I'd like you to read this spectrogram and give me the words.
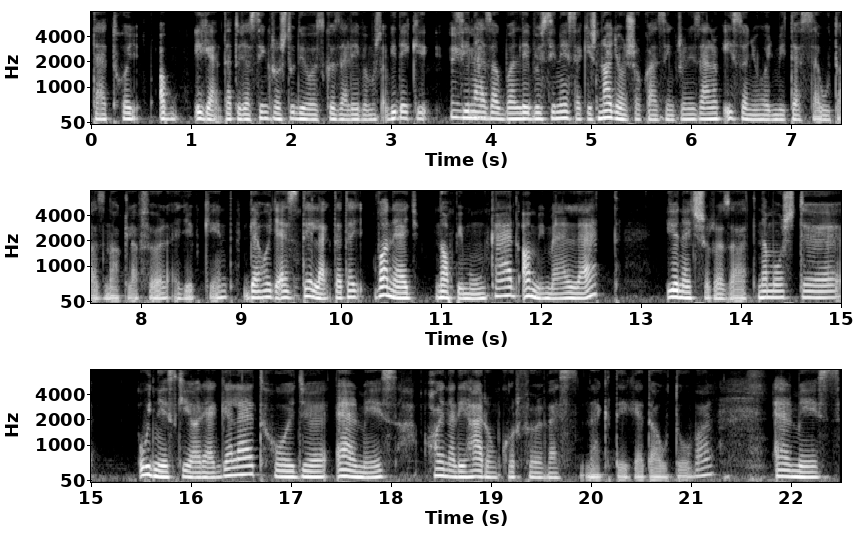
Tehát, hogy a, igen, tehát, hogy a szinkron stúdióhoz közel lévő, most a vidéki igen. színházakban lévő színészek is nagyon sokan szinkronizálnak, iszonyú, hogy mit utaznak le föl egyébként, de hogy ez tényleg, tehát egy, van egy napi munkád, ami mellett jön egy sorozat. Na most úgy néz ki a reggelet, hogy elmész, hajnali háromkor fölvesznek téged autóval, elmész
